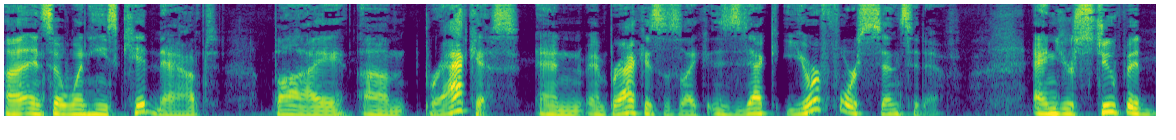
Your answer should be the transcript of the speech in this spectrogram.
uh, and so when he's kidnapped by um, Brakiss, and and Brakiss is like, Zekk, you're force sensitive, and your stupid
